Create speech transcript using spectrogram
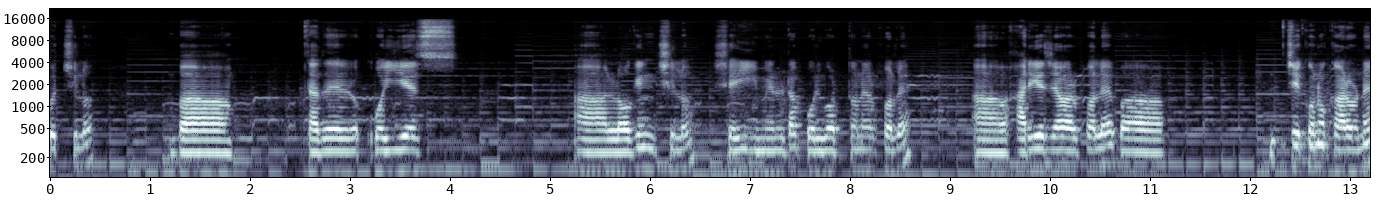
করছিল বা তাদের ওইএস লগ ইন ছিল, সেই ইমেলটা পরিবর্তনের ফলে হারিয়ে যাওয়ার ফলে বা যে কোনো কারণে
